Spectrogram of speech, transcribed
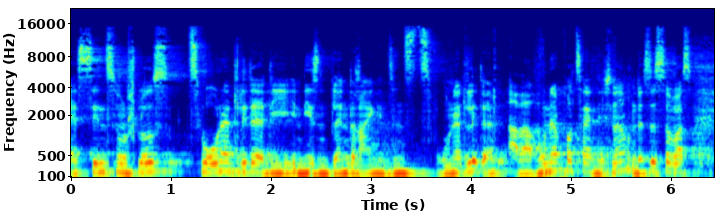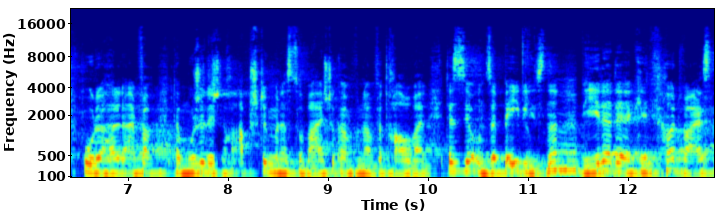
es sind zum Schluss 200 Liter, die in diesen Blende reingehen, sind es 200 Liter. Aber hundertprozentig, ne? Und das ist sowas, wo du halt einfach, da musst du dich auch abstimmen, dass du weißt, du kannst von einem vertrauen, weil das ist ja unser Babys, ne? Wie jeder, der Kind dort weiß,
